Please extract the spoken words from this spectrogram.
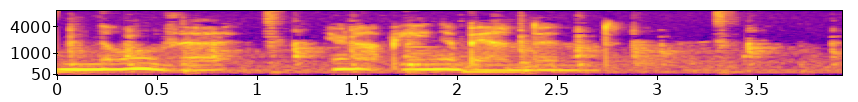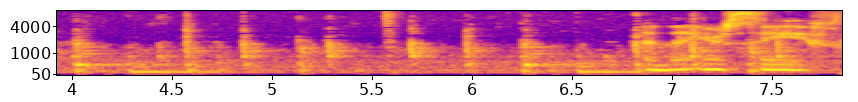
Know that you're not being abandoned. And that you're safe.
